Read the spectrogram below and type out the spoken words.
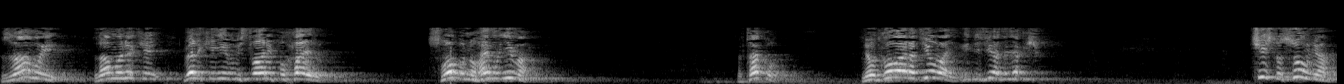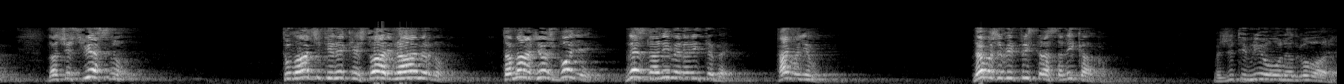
Znamo i, znamo neke velike njihovi stvari po hajru. Slobodno, hajmo njima. Je tako? Ne odgovara ti ovaj, idi zvija Deljakić. Čisto sumnjam da će svjesno tumačiti neke stvari namjerno. Taman još bolje, ne zna ni mene ni tebe. Hajmo njemu. Ne može biti pristrasan nikako. Međutim, ni ovo ne odgovara.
